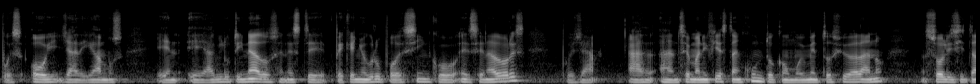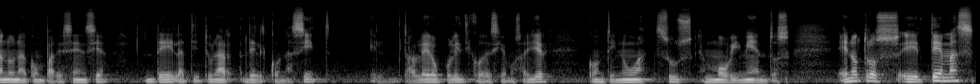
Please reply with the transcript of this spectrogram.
pues hoy ya digamos eh, aglutinados en este pequeño grupo de cinco eh, senadores, pues ya se manifiestan junto con Movimiento Ciudadano solicitando una comparecencia de la titular del CONACIT. El tablero político, decíamos ayer, continúa sus movimientos. En otros eh, temas,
